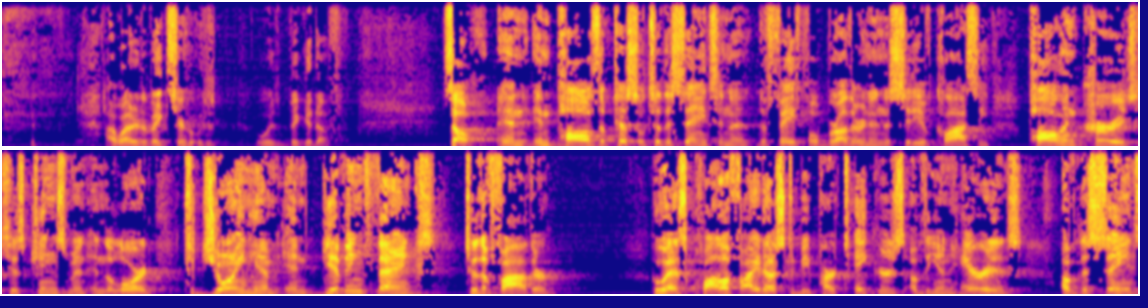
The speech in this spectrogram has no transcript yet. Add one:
I wanted to make sure it was, it was big enough. So, in, in Paul's epistle to the saints and the, the faithful brethren in the city of Colossae, Paul encouraged his kinsmen in the Lord to join him in giving thanks to the Father who has qualified us to be partakers of the inheritance of the saints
